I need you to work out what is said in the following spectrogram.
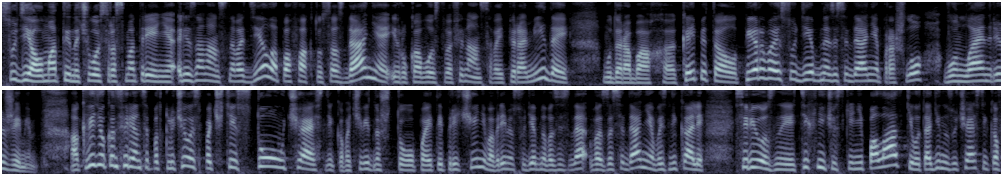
В суде Алматы началось рассмотрение резонансного дела по факту создания и руководства финансовой пирамидой Мударабах Capital. Первое судебное заседание прошло в онлайн-режиме. А к видеоконференции подключилось почти 100 участников. Очевидно, что по этой причине во время судебного заседания возникали серьезные технические неполадки. Вот один из участников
